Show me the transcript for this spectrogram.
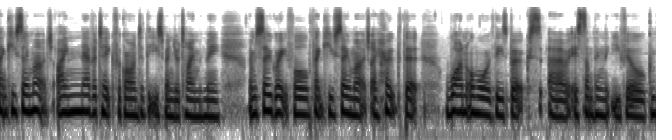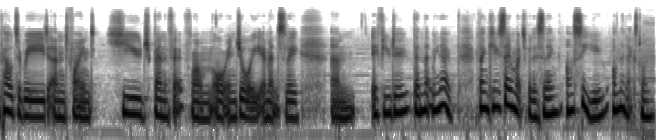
Thank you so much. I never take for granted that you spend your time with me. I'm so grateful. Thank you so much. I hope that one or more of these books uh, is something that you feel compelled to read and find huge benefit from or enjoy immensely. Um, if you do, then let me know. Thank you so much for listening. I'll see you on the next one.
